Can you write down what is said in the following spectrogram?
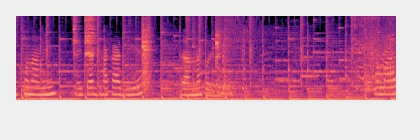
এখন আমি এটা ঢাকা দিয়ে রান্না করে নেব। আমার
